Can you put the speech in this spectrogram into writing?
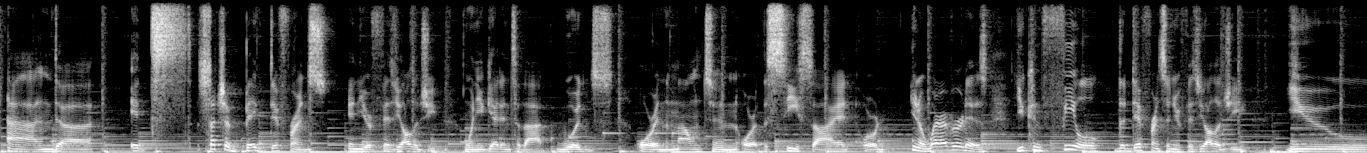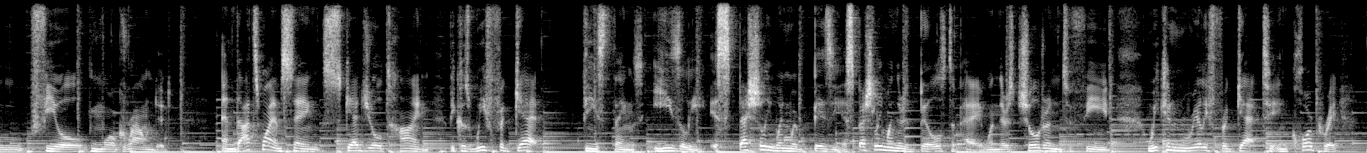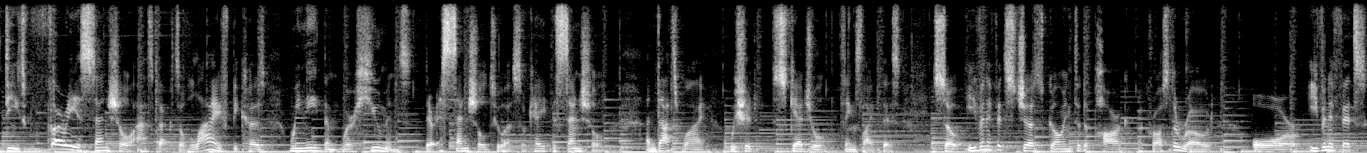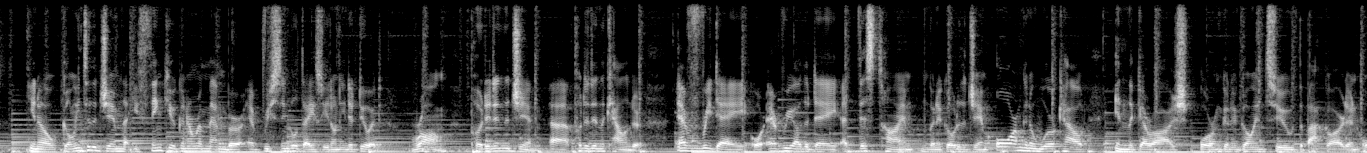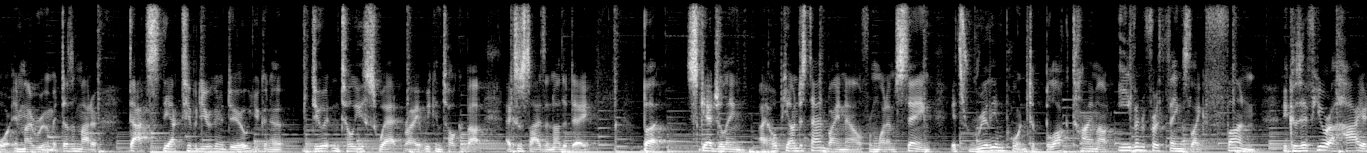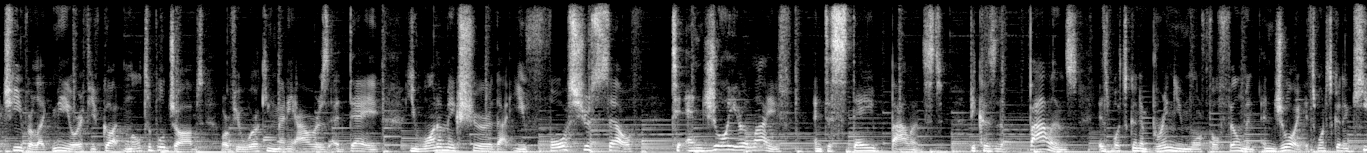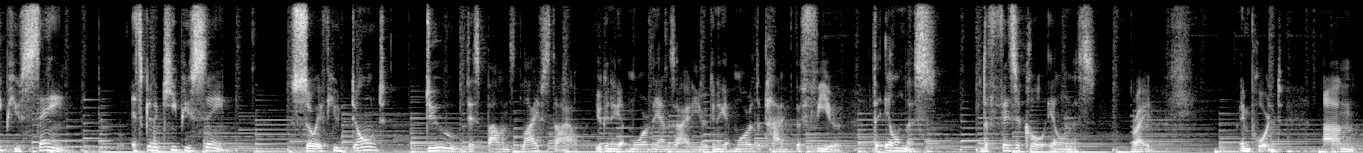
And uh, it's such a big difference in your physiology when you get into that woods or in the mountain or at the seaside or you know wherever it is you can feel the difference in your physiology you feel more grounded and that's why I'm saying schedule time because we forget these things easily, especially when we're busy, especially when there's bills to pay, when there's children to feed. We can really forget to incorporate these very essential aspects of life because we need them. We're humans. They're essential to us, okay? Essential. And that's why we should schedule things like this. So even if it's just going to the park across the road or even if it's you know going to the gym that you think you're going to remember every single day so you don't need to do it. Wrong. Put it in the gym uh, put it in the calendar. Every day or every other day at this time i'm going to go to the gym or i'm going to work out in the garage or i'm going to go into the back garden or in my room. It doesn't matter. That's the activity you're going to do. You're going to do it until you sweat right? We can talk about exercise another day But scheduling, I hope you understand by now from what I'm saying, it's really important to block time out even for things like fun. Because if you're a high achiever like me, or if you've got multiple jobs, or if you're working many hours a day, you want to make sure that you force yourself to enjoy your life and to stay balanced. Because the balance is what's to bring you more fulfillment and joy. It's what's to keep you sane. It's to keep you sane. So if you don't do this balanced lifestyle, you're going to get more of the anxiety, you're going to get more of the panic, the fear, the illness, the physical illness, right? Important. Um,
